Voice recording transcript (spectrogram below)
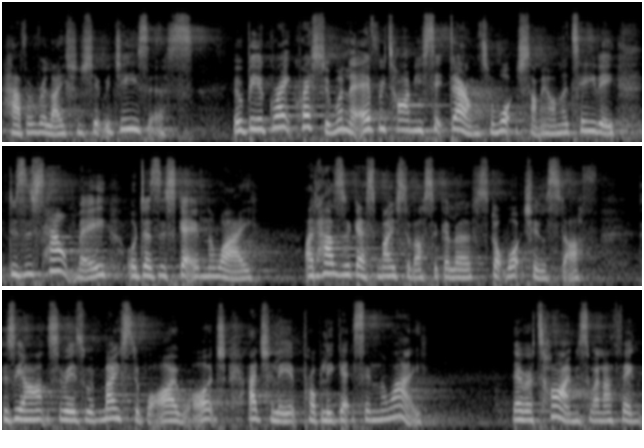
have a relationship with Jesus? It would be a great question, wouldn't it? Every time you sit down to watch something on the TV, does this help me or does this get in the way? I'd hazard a guess most of us are going to stop watching stuff because the answer is with most of what I watch, actually, it probably gets in the way. There are times when I think,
